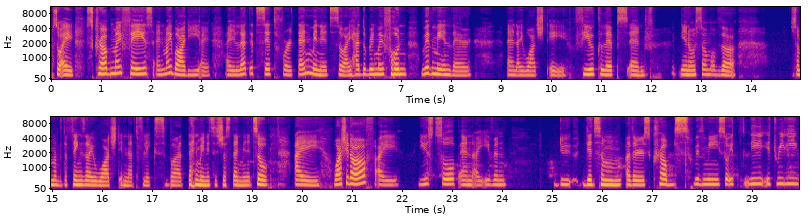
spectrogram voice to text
So I scrubbed my face and my body. I I let it sit for 10 minutes. So I had to bring my phone with me in there and I watched a few clips and you know some of the some of the things that I watched in Netflix, but 10 minutes is just 10 minutes. So I wash it off. I used soap and I even do did some other scrubs with me. So it it really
